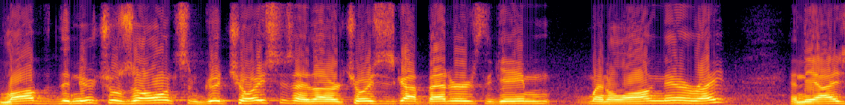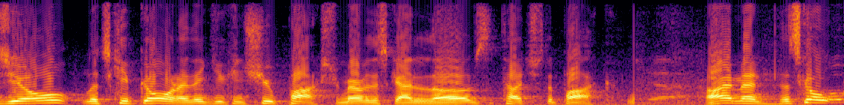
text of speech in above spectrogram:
Love the neutral zone, some good choices. I thought our choices got better as the game went along there, right? And the IZO, let's keep going. I think you can shoot pucks. Remember, this guy loves to touch the puck. All right, man, let's go.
